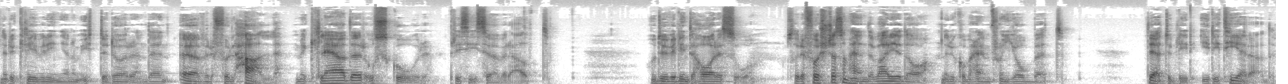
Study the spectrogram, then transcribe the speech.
när du kliver in genom ytterdörren det är en överfull hall med kläder och skor precis överallt. Och du vill inte ha det så. Så det första som händer varje dag när du kommer hem från jobbet det är att du blir irriterad.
